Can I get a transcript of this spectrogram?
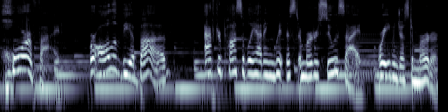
horrified, or all of the above after possibly having witnessed a murder suicide or even just a murder.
